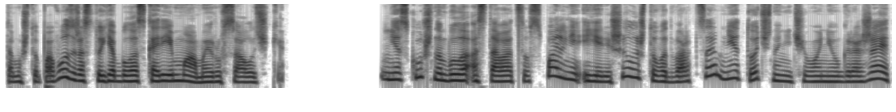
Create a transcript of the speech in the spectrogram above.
потому что по возрасту я была скорее мамой русалочки. Мне скучно было оставаться в спальне, и я решила, что во дворце мне точно ничего не угрожает,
